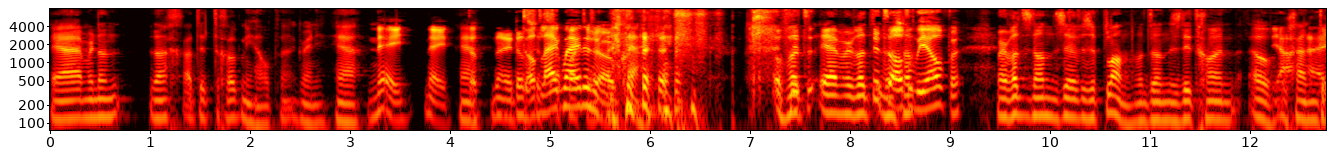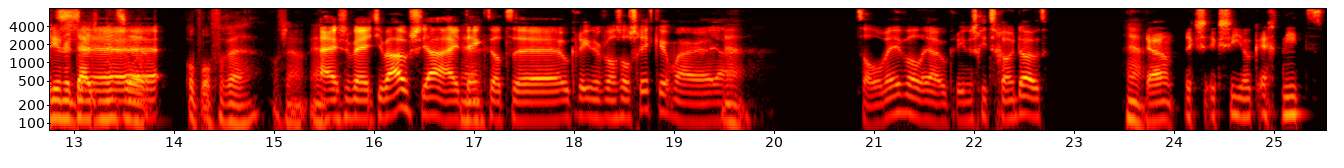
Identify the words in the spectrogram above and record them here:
ja, maar dan, dan gaat dit toch ook niet helpen? Ik weet niet. Ja. Nee, nee. Ja. Dat, Nee, dat dat lijkt mij dus ook. Ja. of wat, ja, maar wat, dit zal toch niet helpen? maar wat is dan zijn plan? Want dan is dit gewoon, oh, Ja, we gaan hij 300.000 is, eh, mensen opofferen of zo. Ja. Hij is een beetje wous. Ja, hij Ja. denkt dat eh Oekraïne ervan zal schrikken. Maar eh, ja, ja. Het zal wel meevallen. Ja, Oekraïne schiet ze gewoon dood. Ja. Ja, ik, ik zie ook echt niet...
